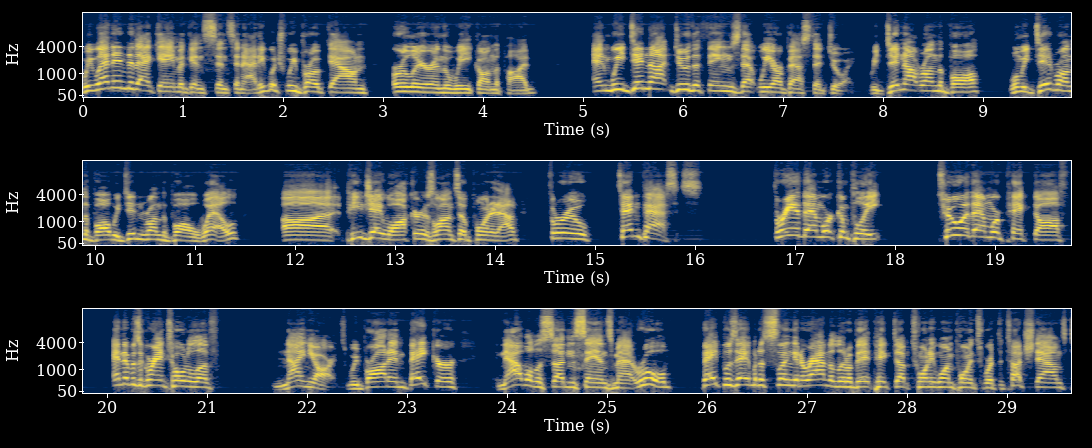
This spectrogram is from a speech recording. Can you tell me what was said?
We went into that game against Cincinnati, which we broke down earlier in the week on the pod, and we did not do the things that we are best at doing. We did not run the ball. When we did run the ball, we didn't run the ball well. Uh, PJ Walker, as Lonzo pointed out, threw 10 passes. Three of them were complete, two of them were picked off, and it was a grand total of nine yards. We brought in Baker, and now all of a sudden, sans Matt Rhule, Baker was able to sling it around a little bit, picked up 21 points worth of touchdowns.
